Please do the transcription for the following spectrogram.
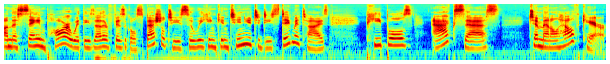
on the same par with these other physical specialties so we can continue to destigmatize people's access to mental health care.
